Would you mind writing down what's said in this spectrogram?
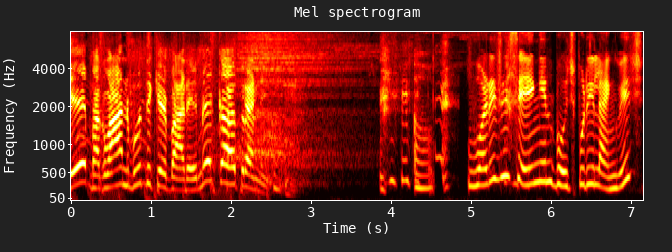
के भगवान बुद्ध के बारे में कहत रहनी। What is he saying in Bhojpuri language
